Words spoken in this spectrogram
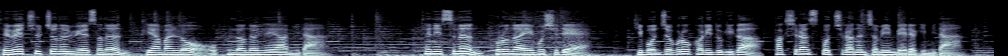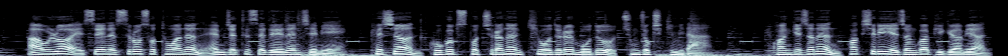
대회 출전을 위해서는 그야말로 오픈런을 해야 합니다. 테니스는 코로나19 시대에 기본적으로 거리두기가 확실한 스포츠라는 점이 매력입니다. 아울러 SNS로 소통하는 MZ세대에는 재미, 패션, 고급 스포츠라는 키워드를 모두 충족시킵니다. 관계자는 확실히 예전과 비교하면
